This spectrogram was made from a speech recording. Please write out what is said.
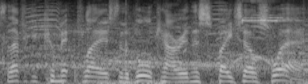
South Africa commit players to the ball carrier and there's space elsewhere.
